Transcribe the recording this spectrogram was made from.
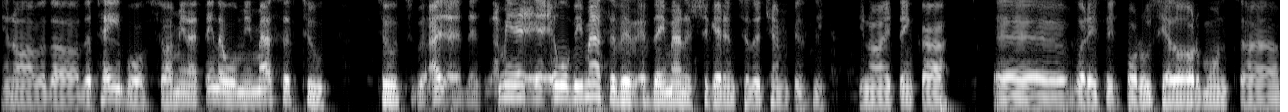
you know, of the the table. So I mean, I think that will be massive to, to, to I, I- I mean, it, it will be massive if, if they manage to get into the Champions League. You know, I think uh, what is it, Borussia Dortmund uh,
